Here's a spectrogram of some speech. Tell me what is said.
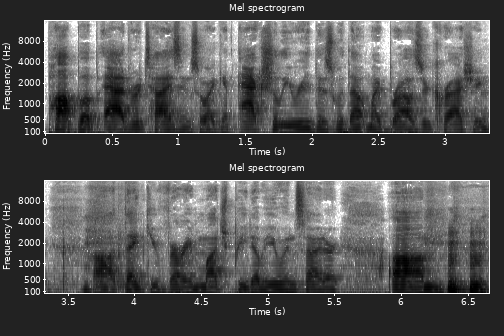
pop-up advertising, so I can actually read this without my browser crashing. Uh, thank you very much, PW Insider. Um,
